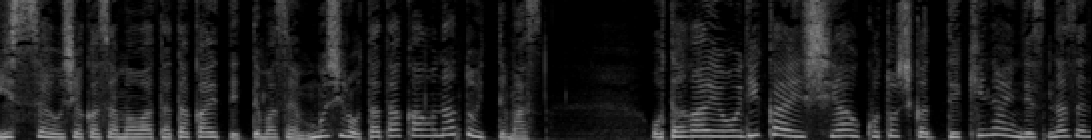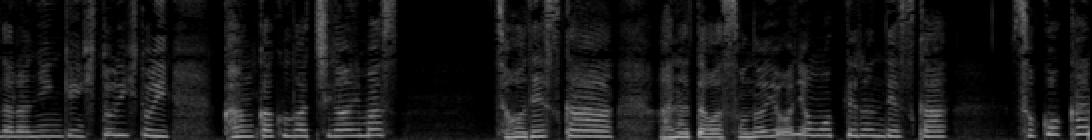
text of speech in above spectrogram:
一切お釈迦様は戦えって言ってません。むしろ戦うなと言ってます。お互いを理解し合うことしかできないんです。なぜなら人間一人一人感覚が違います。そうですか。あなたはそのように思ってるんですか。そこから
